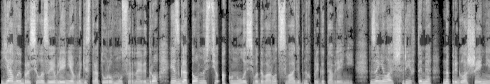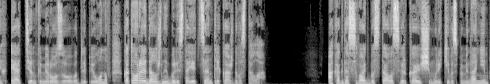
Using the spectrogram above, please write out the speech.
Я выбросила заявление в магистратуру в мусорное ведро и с готовностью окунулась в водоворот свадебных приготовлений. Занялась шрифтами на приглашениях и оттенками розового для пионов, которые должны были стоять в центре каждого стола. А когда свадьба стала сверкающим у реки воспоминанием,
